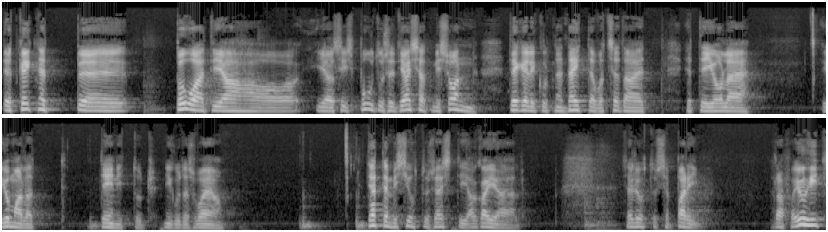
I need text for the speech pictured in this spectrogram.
et kõik need põuad ja, ja siis puudused ja asjad, mis on, tegelikult need näitavad seda, et, et ei ole Jumalat teenitud nii, kuidas vaja teate, mis juhtus hästi Agai ajal? seal juhtus see parim. rahvajuhid,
